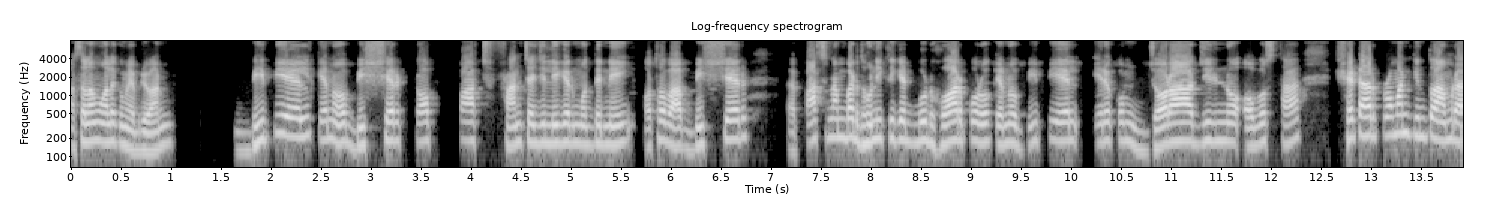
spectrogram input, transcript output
আসসালামু আলাইকুম এভরিওয়ান। বিপিএল কেন বিশ্বের টপ পাঁচ ফ্রাঞ্চাইজি লিগের মধ্যে নেই? অথবা বিশ্বের পাঁচ নাম্বার ধনী ক্রিকেট বোর্ড হওয়ার পরও কেন বিপিএল এরকম জরাজীর্ণ অবস্থা? সেটার প্রমাণ কিন্তু আমরা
